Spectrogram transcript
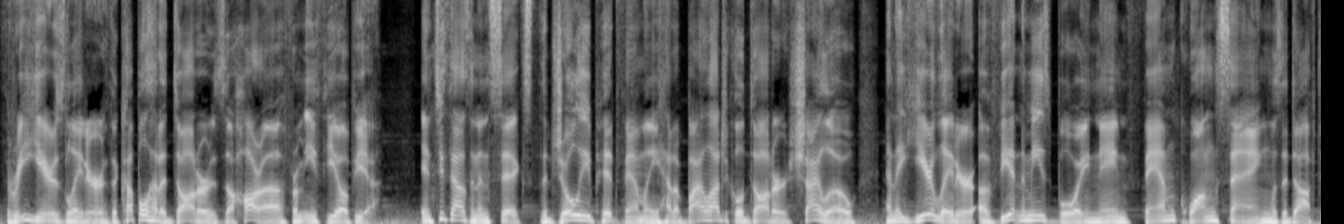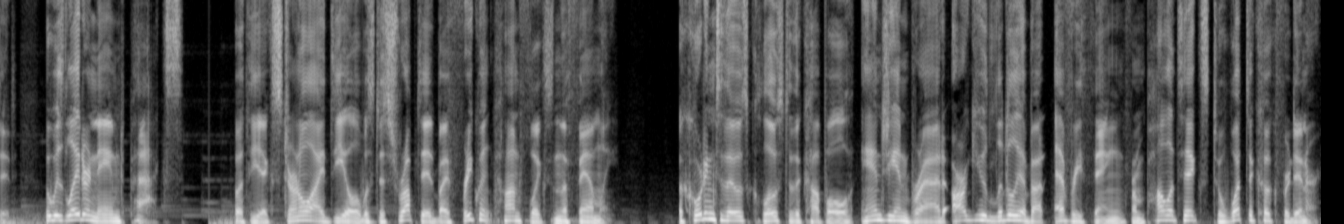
Three years later, the couple had a daughter, Zahara, from Ethiopia. In 2006, the Jolie Pitt family had a biological daughter, Shiloh, and a year later, a Vietnamese boy named Pham Quang Sang was adopted, who was later named Pax. But the external ideal was disrupted by frequent conflicts in the family. According to those close to the couple, Angie and Brad argued literally about everything from politics to what to cook for dinner.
